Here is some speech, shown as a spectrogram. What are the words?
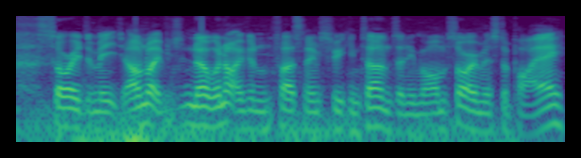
Sorry, Dimitri. I'm not even, no, we're not even on first name speaking terms anymore. I'm sorry, Mr. Payet.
